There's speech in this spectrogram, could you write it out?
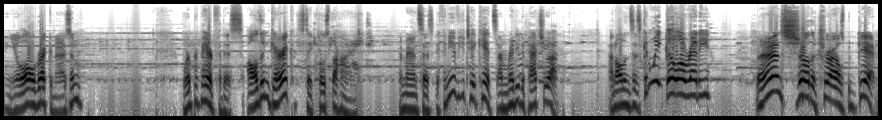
And you'll all recognize him. We're prepared for this. Alden, Garrick, stay close behind. And Merrin says, If any of you take hits, I'm ready to patch you up. And Alden says, Can we go already? And so the trials begin.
